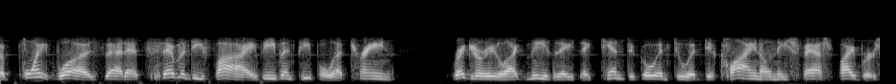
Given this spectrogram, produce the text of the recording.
The point was that at 75, even people that train regularly like me, they, they tend to go into a decline on these fast fibers.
